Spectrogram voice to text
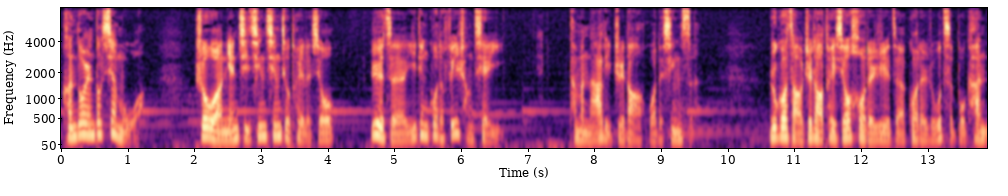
很多人都羡慕我，说我年纪轻轻就退了休，日子一定过得非常惬意。他们哪里知道我的心思？如果早知道退休后的日子过得如此不堪，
